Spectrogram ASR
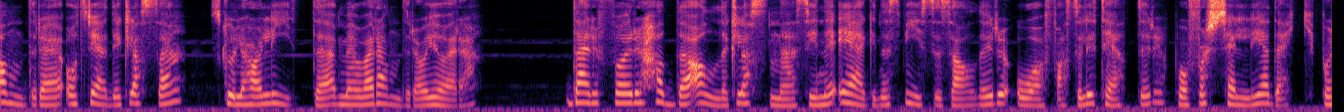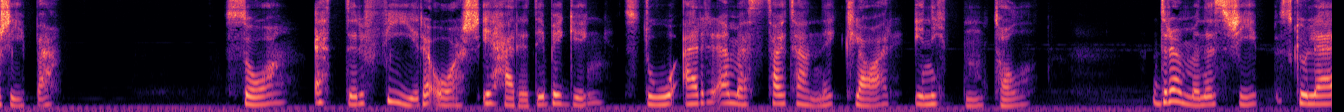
andre og tredje klasse skulle ha lite med hverandre å gjøre. Derfor hadde alle klassene sine egne spisesaler og fasiliteter på forskjellige dekk på skipet. Så, etter fire års iherdig bygging, sto RMS Titanic klar i 1912. Drømmenes skip skulle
